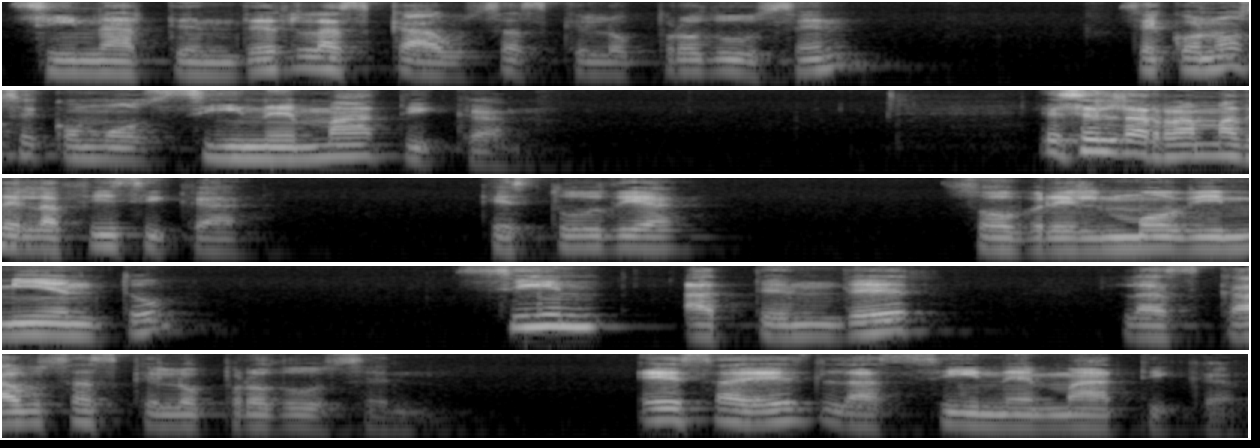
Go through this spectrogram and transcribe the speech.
sin atender las causas que lo producen, se conoce como cinemática. Es la rama de la física que estudia sobre el movimiento sin atender las causas que lo producen. Esa es la cinemática.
